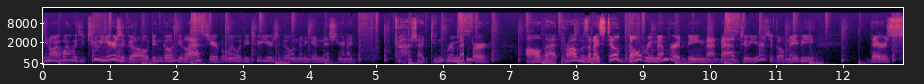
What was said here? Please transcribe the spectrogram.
You know, I went with you two years ago. Didn't go with you last year, but went with you two years ago and then again this year. And I, gosh, I didn't remember all that problems, and I still don't remember it being that bad two years ago. Maybe there's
